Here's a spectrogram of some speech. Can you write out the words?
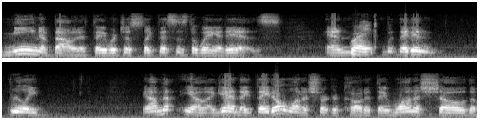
mean about it. They were just like, this is the way it is, and Right. they didn't really. Know, I'm not, you know, again, they, they don't want to sugarcoat it. They want to show the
